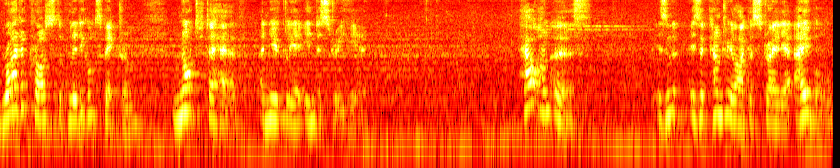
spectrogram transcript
right across the political spectrum, not to have a nuclear industry here. How on earth is, an, is a country like Australia able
